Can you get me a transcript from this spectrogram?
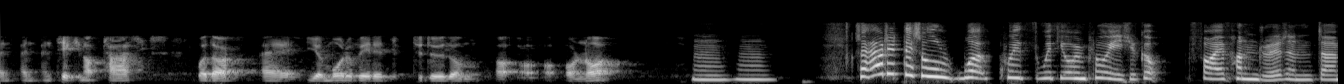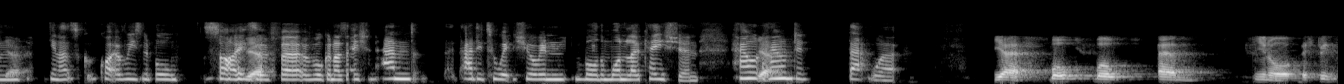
and, and, and taking up tasks, whether uh, you're motivated to do them or, or, or not. hmm So how did this all work with with your employees? You've got 500, and um, Yeah. you know it's quite a reasonable size Yeah. of uh, of organisation, and added to which you're in more than one location. How Yeah. how did that work? Yeah, well, well, um, you know, it's been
